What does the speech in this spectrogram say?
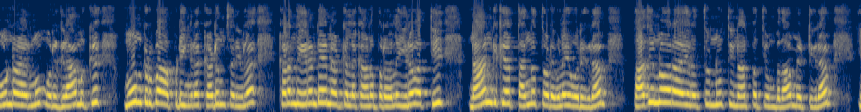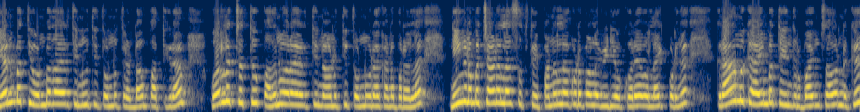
மூன்றாயிரமும் ஒரு கிராமுக்கு மூன்று ரூபாய் அப்படிங்கிற கடும் சரிவில் கடந்த இரண்டே நாட்களில் காணப்படுற இருபத்தி நான்கு தங்கத்தோட விலை ஒரு கிராம் பதினோராயிரத்து நூற்றி நாற்பத்தி ஒன்பதாம் எட்டு கிராம் எண்பத்தி ஒன்பதாயிரத்தி நூற்றி தொண்ணூற்றி ரெண்டாம் பத்து கிராம் ஒரு லட்சத்து பதினோராயிரத்தி நானூற்றி தொண்ணூறாக காணப்படல நீங்கள் நம்ம சேனலை சப்ஸ்கிரைப் பண்ணலாம் கூட பண்ணல வீடியோ குறைய ஒரு லைக் போடுங்க. கிராமுக்கு ஐம்பத்தைந்து ரூபாயும் சவரனுக்கு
